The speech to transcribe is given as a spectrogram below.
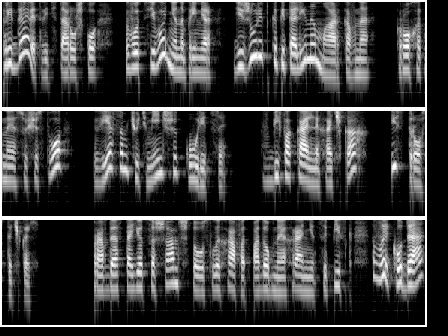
Придавят ведь старушку. Вот сегодня, например, дежурит Капиталина Марковна, крохотное существо весом чуть меньше курицы, в бифокальных очках и с тросточкой. Правда, остается шанс, что, услыхав от подобной охранницы писк «Вы куда?»,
